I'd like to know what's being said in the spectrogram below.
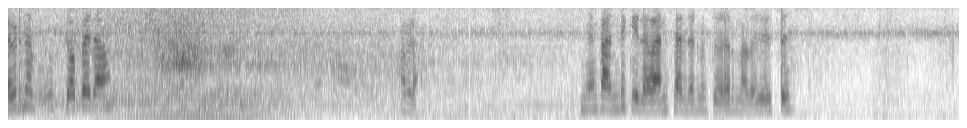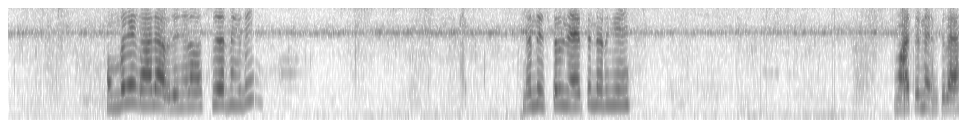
എവിടുന്ന? സ്റ്റോപ്പ് ചെയ്താ അവിടെ. ഞാൻ കണ്ടിട്ടില്ല കാരണം എന്റെ അടുത്ത് കയറുന്നത് ചോദിച്ച് ഒമ്പതേ കാലാവില്ല നിങ്ങളെ ബസ് കയറണമെങ്കിൽ ഇന്നെന്താ ഇത്ര നേരത്തെ ഇറങ്ങി മാറ്റണേ മാറ്റണായിരിക്കല്ലേ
